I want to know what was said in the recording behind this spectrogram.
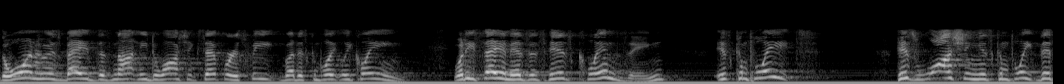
The one who is bathed does not need to wash except for his feet, but is completely clean. What he's saying is, is his cleansing is complete. His washing is complete. This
